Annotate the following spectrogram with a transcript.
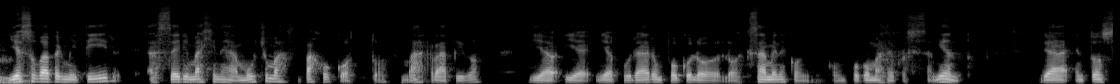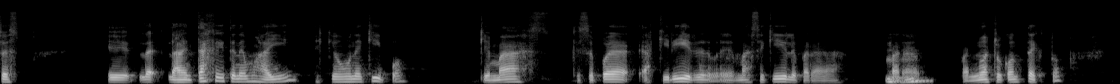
Y eso va a permitir hacer imágenes a mucho más bajo costo, más rápido, y, apurar un poco los exámenes con, un poco más de procesamiento. ¿ya? Entonces, eh, la, ventaja que tenemos ahí es que es un equipo que, más, que se puede adquirir eh, más asequible para, para, para nuestro contexto,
